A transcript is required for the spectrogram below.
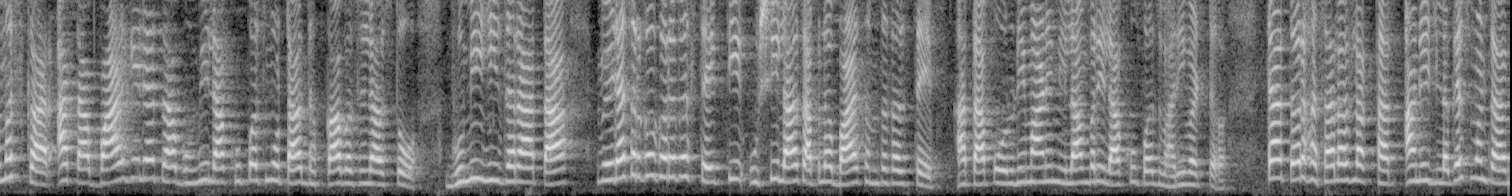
नमस्कार. आता बाळ गेल्याचा भूमीला खूपच मोठा धक्का बसलेला असतो. भूमी ही जरा आता वेड्यासारखं करत असते ती उशीलाच आपलं बाळ समजत असते. आता पौर्णिमा आणि निलांबरीला खूपच भारी वाटतं. त्या तर हसायलाच लागतात आणि लगेच म्हणतात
